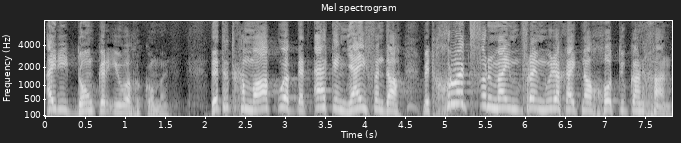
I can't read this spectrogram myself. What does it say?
uit die donker eeue gekom het. Dit het gemaak ook dat ek en jy vandag met groot vir my vrymoedigheid na God toe kan gaan.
